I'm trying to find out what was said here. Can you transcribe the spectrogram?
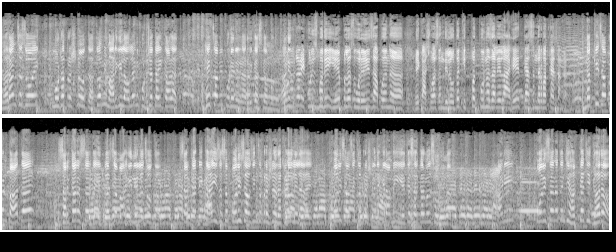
घरांचा जो एक मोठा प्रश्न होता तो आम्ही मार्गी लावला आणि पुढच्या काही काळात हेच आम्ही पुढे नेणार विकास काम म्हणून. आणि दोन हजार एकोणीसमध्ये ए प्लस वरील आपण अ, एक आश्वासन दिलं होतं. कितपत पूर्ण झालेलं आहे? त्या संदर्भात काय सांगा नक्कीच आपण पाहताय सरकार असतं तर एकदाच्या मार्गी नेलंच होतं. सरकारने काही जसं पोलीस हाऊसिंगचा प्रश्न रखडवलेला आहे पोलीस हाऊसिंगचा प्रश्न देखील आम्ही येत्या सरकारमध्ये सोडवणार. आणि पोलिसांना त्यांची हक्काची घरं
